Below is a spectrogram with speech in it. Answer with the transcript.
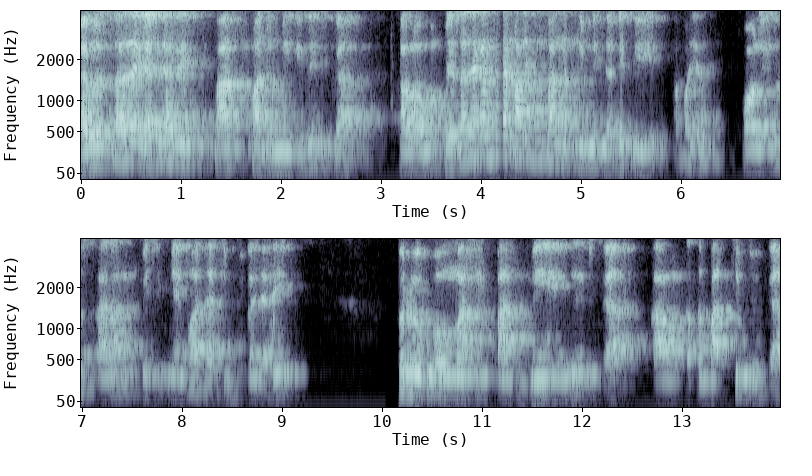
Harus ada jadi hari pas pandemi gini juga kalau biasanya kan saya paling suka nge-gym nih jadi di apa ya volley itu sekarang fisiknya itu ada gym juga jadi berhubung masih pandemi ini juga kalau ke tempat gym juga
